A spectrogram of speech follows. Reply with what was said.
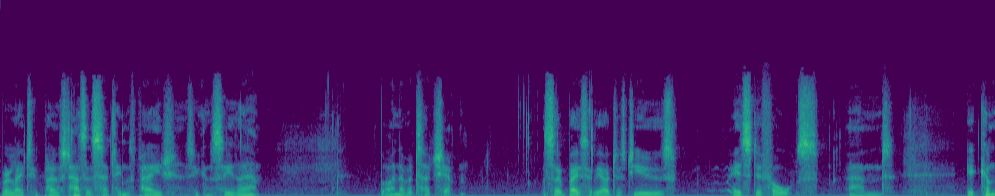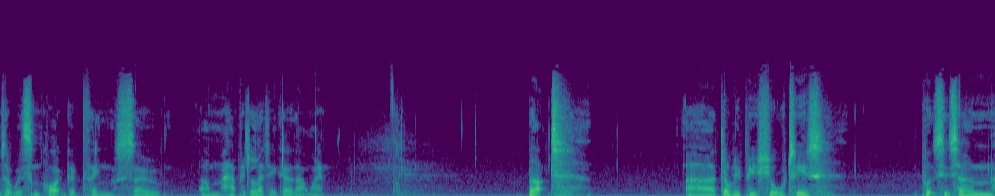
related post has a settings page, as you can see there, but I never touch it. So basically I just use its defaults and it comes up with some quite good things, so I'm happy to let it go that way. But uh, WP Shorties puts its own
